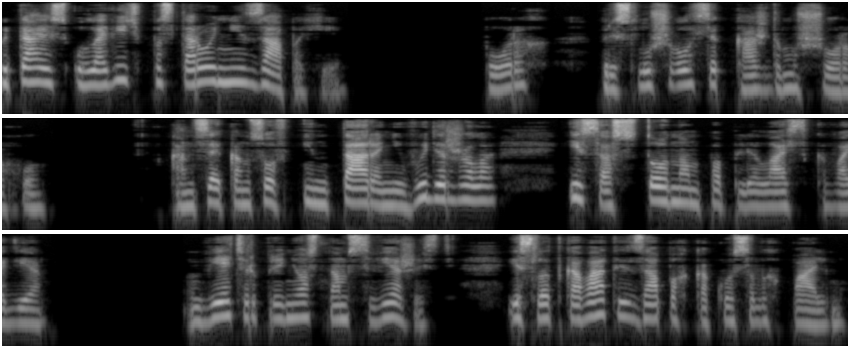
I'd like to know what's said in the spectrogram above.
пытаясь уловить посторонние запахи. Порох прислушивался к каждому шороху. В конце концов Интара не выдержала и со стоном поплелась к воде. Ветер принес нам свежесть и сладковатый запах кокосовых пальм.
